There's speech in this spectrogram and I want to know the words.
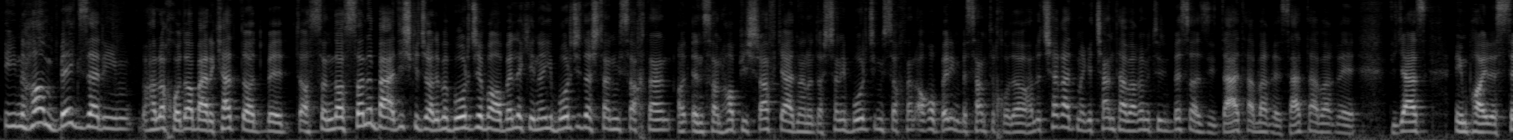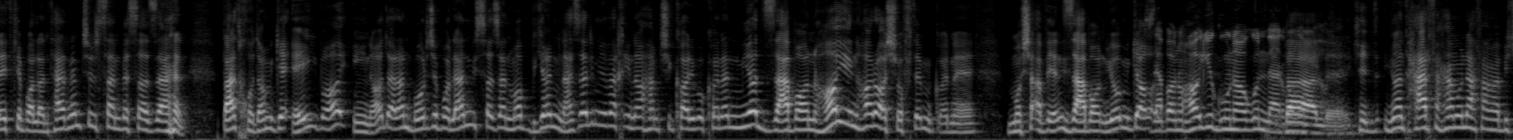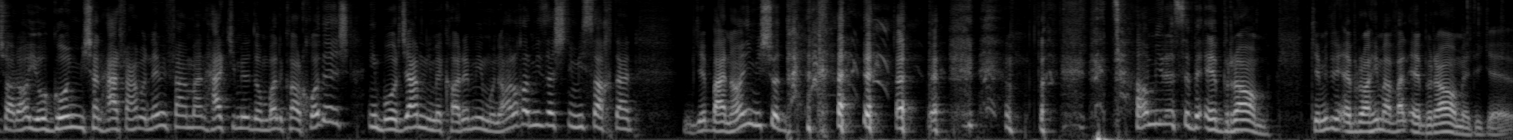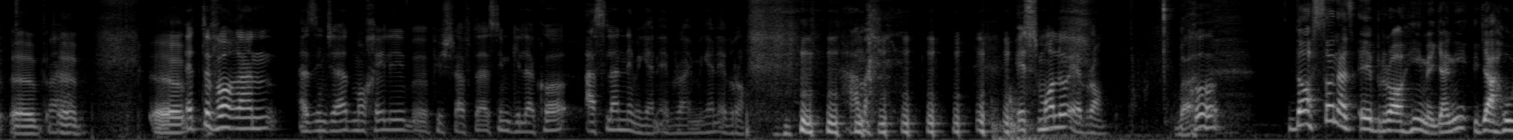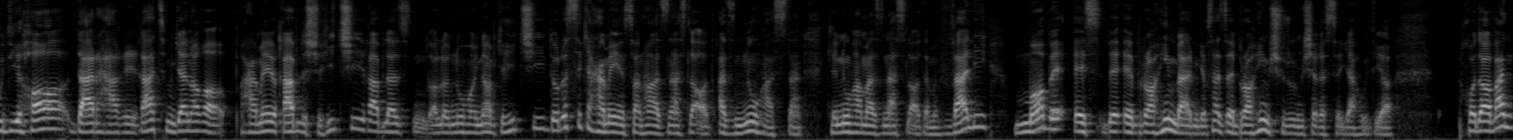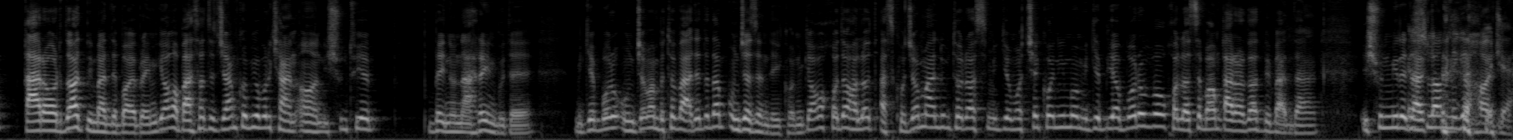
اینها هم بگذریم. حالا خدا برکت داد به داستان. داستان بعدیش که جالبه برج بابله که اینا یه برجی داشتن میساختن. انسان ها پیشرفت کردن و داشتن یه برجی میساختن. آقا بریم به سمت خدا. حالا چقدر مگه چند طبقه می‌تونید بسازید؟ ده طبقه صد طبقه. دیگه از Empire State که بالاتر نمی‌تونستن بسازن. بعد خدا میگه ای وای اینا دارن برج بلند می‌سازن. ما بیایم نظری یه وقت اینا همچی کاری بکنن. میاد زبانهای اینها رو آشفته می‌کنه. مشو یعنی زبان یا میگه زبانهای گوناگون در بله که اینا حرف همو نفهمن بیچاره ها یا گنگ میشن حرف همو نمی‌فهمن هر کی میره دنبال کار خودش این برجم نیمه کاره میمونه. حالا خب میذاشتی میساختن. یه بنایی می‌شد تا می‌رسه به ابرام که می‌دونی ابراهیم اول ابرامه دیگه. بله. اتفاقا از این جهت ما خیلی پیشرفته هستیم. گیلکا اصلا نمیگن ابراهیم میگن ابرام. همه اسمال و ابرام. بله. خب داستان از ابراهیمه. یعنی یهودی ها در حقیقت میگن آقا همه قبلش هیچی قبل از حالا نوح و اینا که هیچی. درسته که همه انسان ها از نسل آد... از نوح هستن که نوح هم از نسل آدمه. ولی ما به, اس... به ابراهیم برمیگیم مثلا از ابراهیم شروع میشه قصه یهودی ها خداوند قرارداد میبنده با ابراهیم. میگه آقا بساط جمع کن بیا برو کنعان. ایشون توی بین النهرین بوده. میگه برو اونجا من به تو وعده دادم اونجا زندگی کن. میگه آقا خدا حالا از کجا معلوم تو راست میگه ما چه کنیم؟ و میگه بیا برو و خلاصه با هم قرارداد میبندن. ایشون میره در اسلام میگه هاجر.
